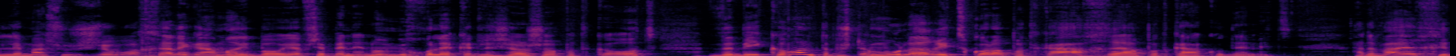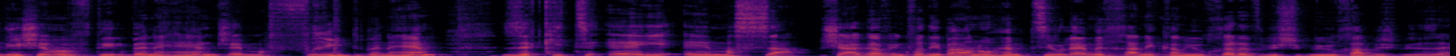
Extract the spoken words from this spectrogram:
למשהו שהוא אחר לגמרי באויב שבינינו היא מחולקת לשלוש הרפתקאות ובעיקרון אתה פשוט אמור להריץ כל הרפתקה אחרי ההרפתקה הקודמת. הדבר היחידי שמבדיל ביניהם שמפריד ביניהם זה קטעי אה, מסע שאגב אם כבר דיברנו המציאו להם מכניקה מיוחדת במיוחד בשביל זה.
